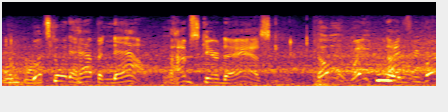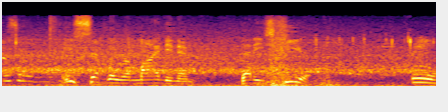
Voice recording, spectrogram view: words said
There you go. What's going to happen now? I'm scared to ask. Oh, wait, hmm. nice reversal. He's simply reminding him that he's here. Three.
